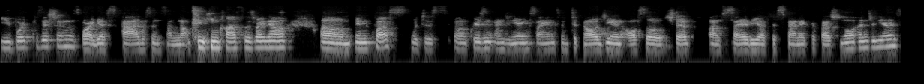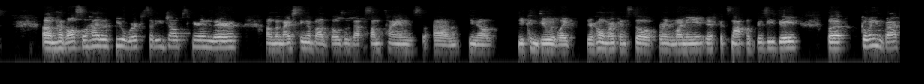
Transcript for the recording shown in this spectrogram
e-board positions, or I guess had since I'm not taking classes right now, um, in Quest, which is uh, Queers in Engineering, Science, and Technology, and also SHPE, um, Society of Hispanic Professional Engineers. Um, have also had a few work study jobs here and there. Um, the nice thing about those is that sometimes, um, you know, you can do like your homework and still earn money if it's not a busy day. But going back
